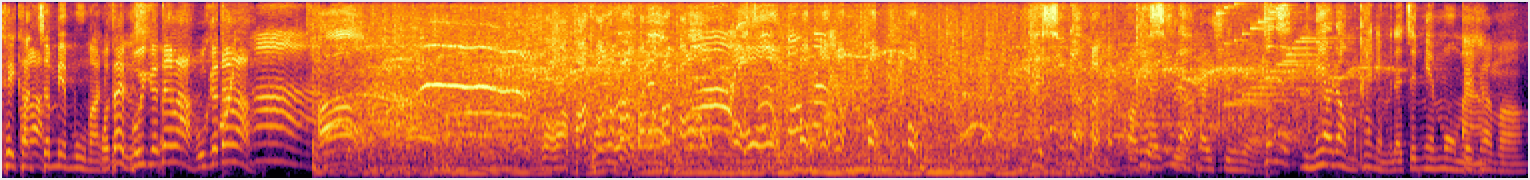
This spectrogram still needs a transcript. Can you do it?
可以看真面目吗？我再补一个灯了，五个灯了。啊，好，哇哇，发狂了，发狂了，发狂了！哦哦哦哦哦哦开心了，好开心了。开心了。但是你们要让我们看你们的真面目吗可以？看吗？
